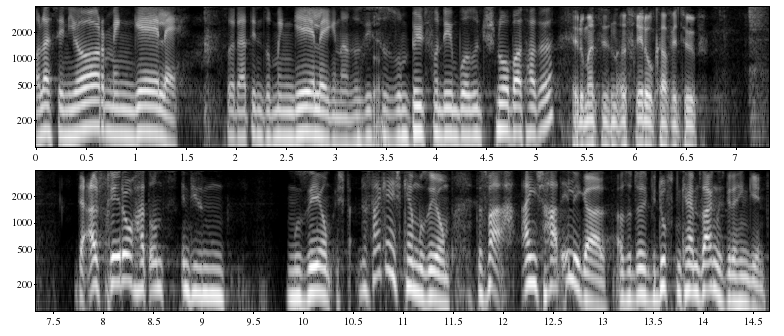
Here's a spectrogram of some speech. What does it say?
Hola, Señor Mengele. So, der hat ihn so Mengele genannt. Du siehst du so ein Bild von dem, wo er so einen Schnurrbart hatte. Ja, du meinst diesen Alfredo-Kaffeetyp. Der Alfredo hat uns in diesem Museum, ich, das war gar nicht kein Museum, das war eigentlich hart illegal. Also wir durften keinem sagen, dass wir da hingehen.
